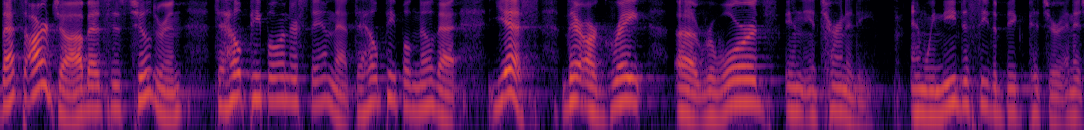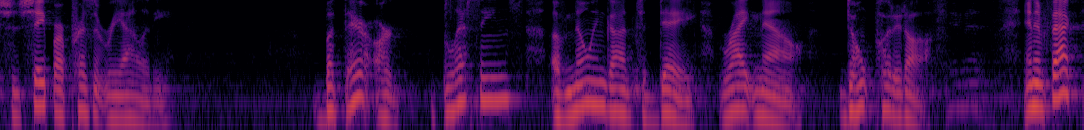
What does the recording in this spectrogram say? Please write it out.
that's our job as his children to help people understand that, to help people know that. Yes, there are great uh, rewards in eternity and we need to see the big picture, and it should shape our present reality. But there are blessings of knowing God today, right now. Don't put it off. Amen. And in fact,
